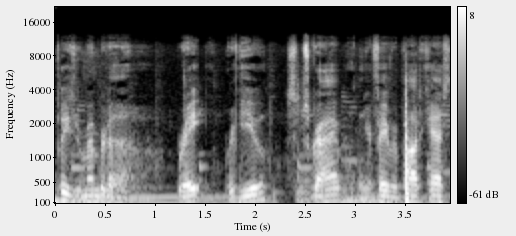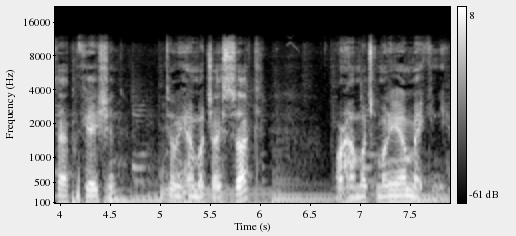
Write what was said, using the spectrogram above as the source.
Please remember to rate, review, subscribe in your favorite podcast application. Tell me how much I suck or how much money I'm making you.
